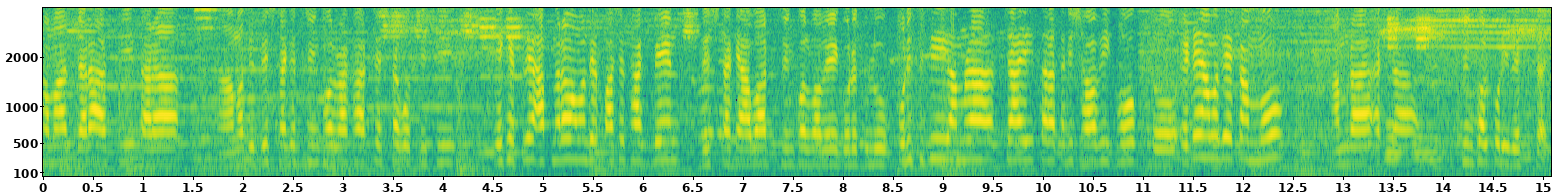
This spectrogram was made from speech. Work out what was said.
সমাজ যারা আছি তারা আমাদের দেশটাকে শৃঙ্খল রাখার চেষ্টা করতেছি। এক্ষেত্রে আপনারাও আমাদের পাশে থাকবেন। দেশটাকে আবার শৃঙ্খলভাবে গড়ে তুলুক। পরিস্থিতি আমরা চাই, তাড়াতাড়ি স্বাভাবিক হোক। তো এটাই আমাদের কাম্য। আমরা একটা শৃঙ্খল পরিবেশ চাই।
